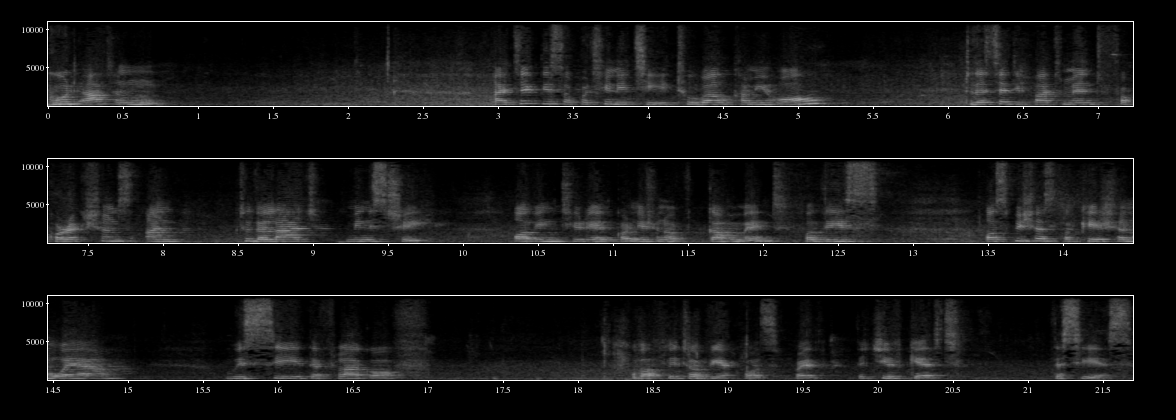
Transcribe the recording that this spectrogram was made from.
good afternoon. I take this opportunity to welcome you all to the State Department for Corrections and to the large Ministry of Interior and Coordination of Government for this auspicious occasion where we see the flag of, of a fleet of vehicles by the chief guest, the CS.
